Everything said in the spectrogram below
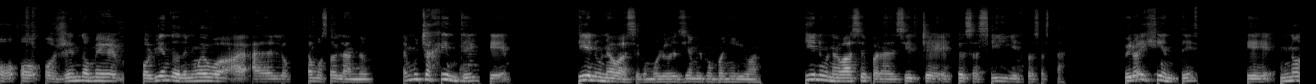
o, o- o yéndome, volviendo de nuevo a, a lo que estamos hablando, hay mucha gente que tiene una base, como lo decía mi compañero Iván, tiene una base para decir, che, esto es así y esto es así. Pero hay gente que no,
